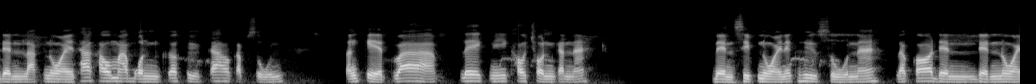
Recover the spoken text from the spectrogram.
เด่นหลักหน่วย ถ้าเขามาบนก็คือเก้ากับศูนย์สังเกตว่าเลขนี้เขาชนกันนะ เด่นสิบหน่วยนี่ก็คือศูนย์นะ แล้วก็เด่นเด่นหน่วย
